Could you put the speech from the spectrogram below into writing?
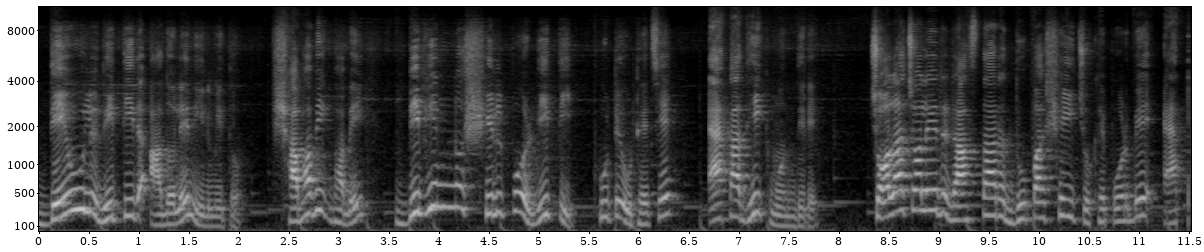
দেউল রীতির আদলে নির্মিত। স্বাভাবিকভাবেই বিভিন্ন শিল্প রীতি ফুটে উঠেছে একাধিক মন্দিরে। চলাচলের রাস্তার দুপাশেই চোখে পড়বে এত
